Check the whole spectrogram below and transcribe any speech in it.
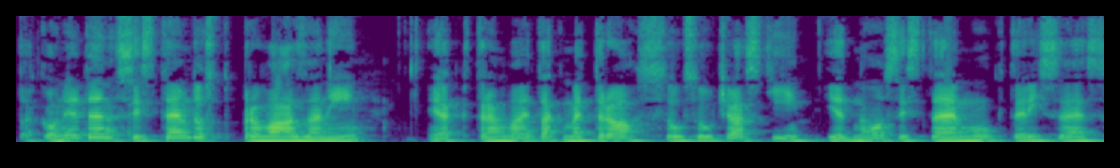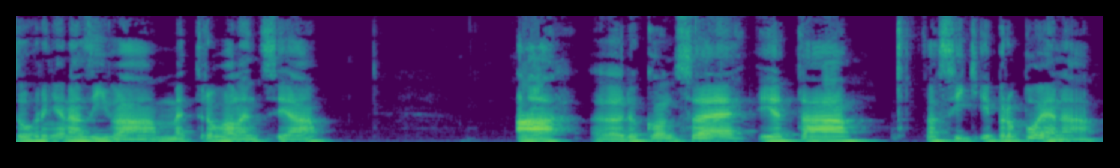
Tak on je ten systém dost provázaný. Jak tramvaj, tak metro jsou součástí jednoho systému, který se souhrně nazývá Metro Valencia. A eh, dokonce je ta síť i propojená.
